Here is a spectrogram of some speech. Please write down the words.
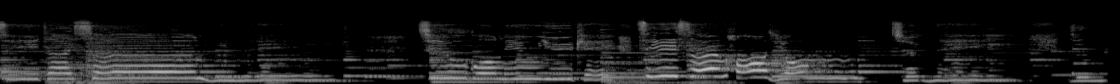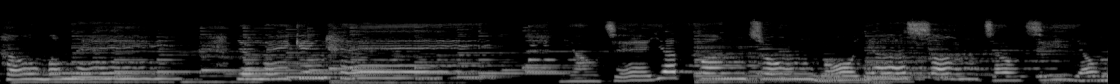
是太想念你。超過了預期，只想可拥着你，然後吻你，讓你驚喜。由這一分鐘，我一生就只有你。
